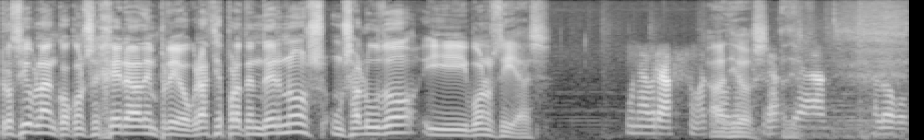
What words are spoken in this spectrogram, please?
Rocío Blanco, consejera de Empleo, gracias por atendernos, un saludo y buenos días. Un abrazo a todos. Adiós. Gracias. Hasta luego.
